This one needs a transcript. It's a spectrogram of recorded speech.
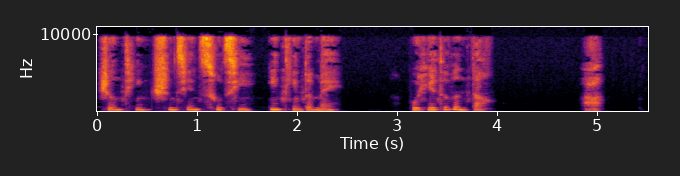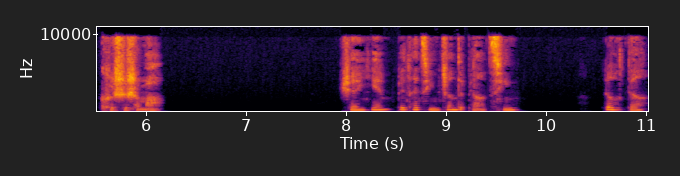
荣婷瞬间蹙起英挺的眉，不悦的问道：“啊，可是什么？”冉嫣被他紧张的表情逗得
